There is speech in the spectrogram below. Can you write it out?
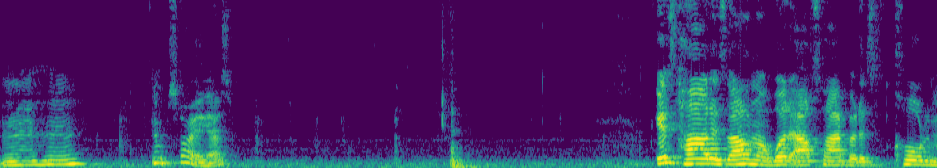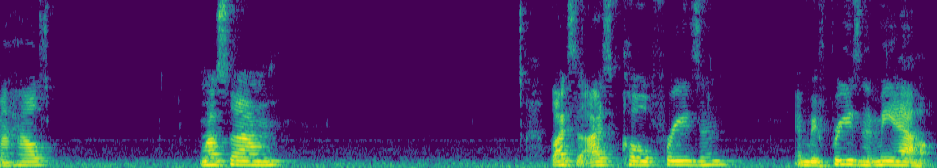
Mm-hmm. I'm sorry, guys. It's hot as I don't know what outside, but it's cold in my house. My son likes the ice cold freezing and be freezing me out.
